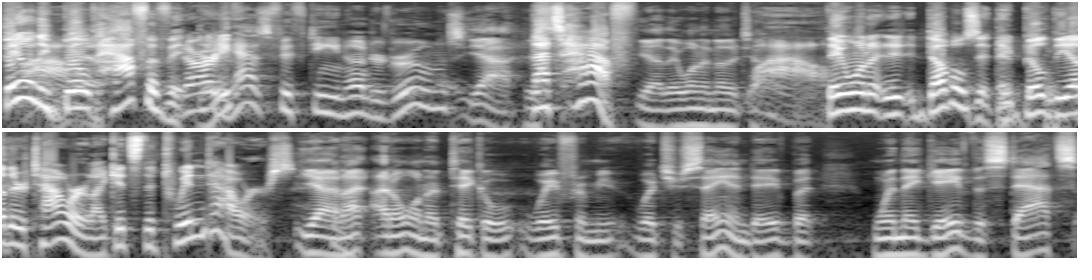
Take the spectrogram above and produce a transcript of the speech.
They only Wow. built half of it. It already Dave. has 1,500 rooms. Yeah. it's- That's half. Yeah, they want another tower. Wow. They want to, it doubles it. They build the other tower like it's the twin towers. Yeah, and I, I don't want to take away from you what you're saying, Dave, but when they gave the stats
